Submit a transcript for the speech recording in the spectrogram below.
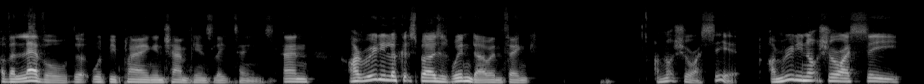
of a level that would be playing in Champions League teams. And I really look at Spurs' window and think, I'm not sure I see it. I'm really not sure I see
